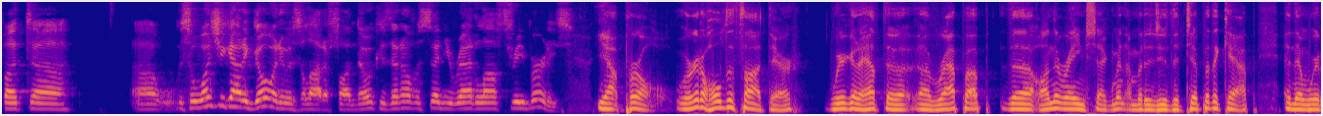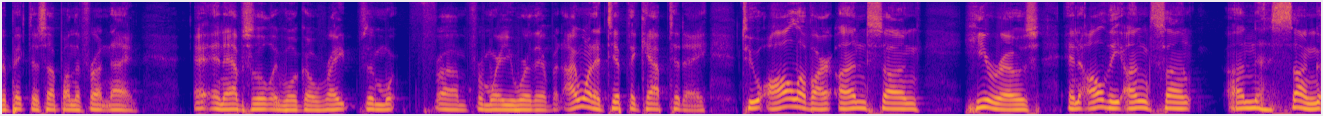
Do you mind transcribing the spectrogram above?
But uh, uh, so once you got it going, it was a lot of fun though, because then all of a sudden you rattle off three birdies. Yeah, Pearl. We're going to hold the thought there. We're going to have to uh, wrap up the on the range segment. I'm going to do the tip of the cap, and then we're going to pick this up on the front nine. And absolutely, we'll go right from from from where you were there. But I want to tip the cap today to all of our unsung heroes and all the unsung unsung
